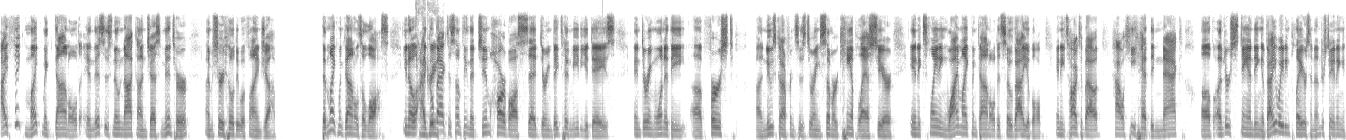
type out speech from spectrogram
I think Mike Macdonald, and this is no knock on Jess Minter, I'm sure he'll do a fine job that Mike Macdonald's a loss. You know, I, I go back to something that Jim Harbaugh said during Big Ten Media Days and during one of the uh, first uh, news conferences during summer camp last year in explaining why Mike Macdonald is so valuable. And he talked about how he had the knack of understanding, evaluating players and understanding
